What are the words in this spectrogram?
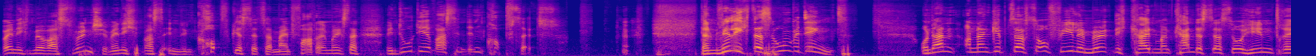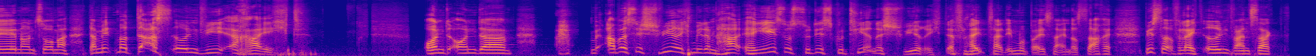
wenn ich mir was wünsche, wenn ich was in den Kopf gesetzt habe, mein Vater hat immer gesagt, wenn du dir was in den Kopf setzt, dann will ich das unbedingt. Und dann, und dann gibt es ja so viele Möglichkeiten, man kann das ja so hindrehen und so, damit man das irgendwie erreicht. Und, und äh, aber es ist schwierig, mit dem Herr Jesus zu diskutieren, ist schwierig. Der bleibt halt immer bei seiner Sache, bis er vielleicht irgendwann sagt,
